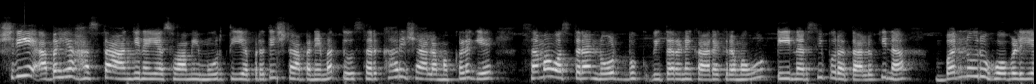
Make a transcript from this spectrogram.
ಶ್ರೀ ಅಭಯ ಹಸ್ತ ಆಂಜನೇಯ ಸ್ವಾಮಿ ಮೂರ್ತಿಯ ಪ್ರತಿಷ್ಠಾಪನೆ ಮತ್ತು ಸರ್ಕಾರಿ ಶಾಲಾ ಮಕ್ಕಳಿಗೆ ಸಮವಸ್ತ್ರ, ನೋಟ್ಬುಕ್ ವಿತರಣೆ ಕಾರ್ಯಕ್ರಮವು ಟಿ. ನರಸೀಪುರ ತಾಲೂಕಿನ ಬನ್ನೂರು ಹೋಬಳಿಯ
